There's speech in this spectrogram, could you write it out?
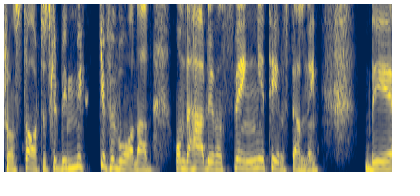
från start. Jag skulle bli mycket förvånad om det här blev en svängig tillställning. Det,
